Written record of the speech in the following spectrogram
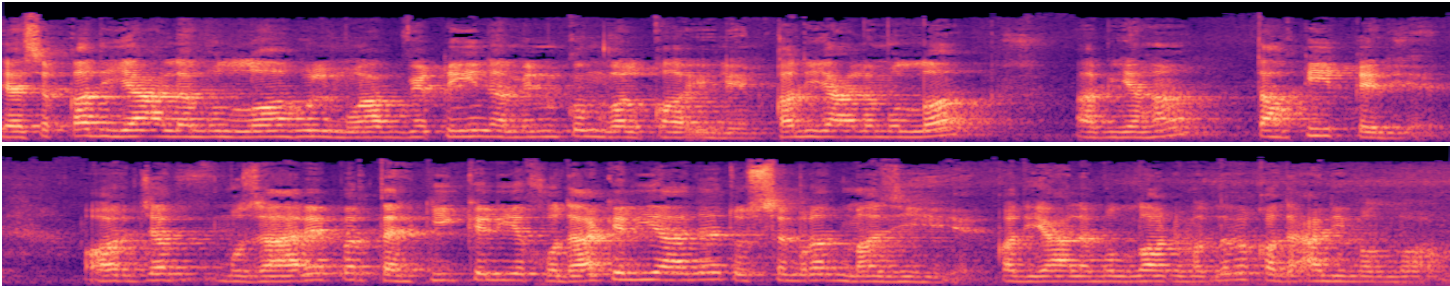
جیسے قد یعلم اللہ المعوقین منکم والقائلین۔ قد یعلم اللہ اب یہاں تحقیق کے لیے۔ اور جب مظاہرے پر تحقیق کے لیے خدا کے لیے آ جائے تو اس سے مراد ماضی ہی ہے۔ قد یعلم اللہ کا مطلب ہے قد علم اللہ۔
